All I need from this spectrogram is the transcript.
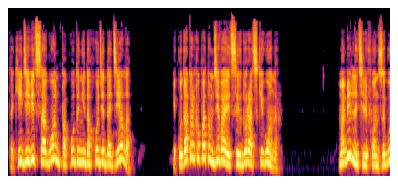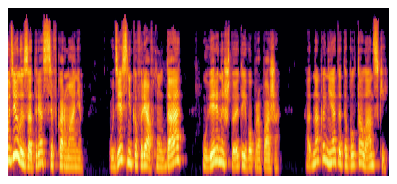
Такие девицы огонь, покуда не доходят до дела. И куда только потом девается их дурацкий гонор. Мобильный телефон загудел и затрясся в кармане. Кудесников рявкнул «да», уверенный, что это его пропажа. Однако нет, это был Таланский.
